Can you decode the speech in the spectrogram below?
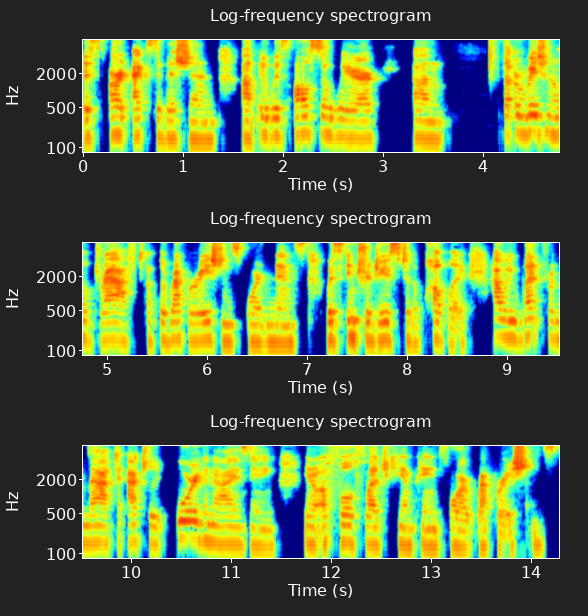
this art exhibition. Um, it was also where um, the original draft of the reparations ordinance was introduced to the public, how we went from that to actually organizing, you know, a full-fledged campaign for reparations.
